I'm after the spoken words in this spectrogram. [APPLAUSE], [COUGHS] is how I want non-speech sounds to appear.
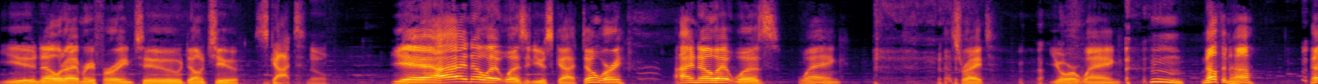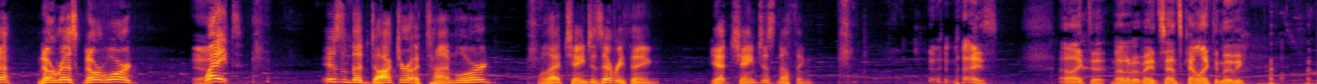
you know what I'm referring to, don't you, Scott? No. Yeah, I know it wasn't you, Scott. Don't worry. I know it was Wang. That's right. You're Wang. Hmm, nothing, huh? Yeah, no risk, no reward. Yeah. Wait! Isn't the doctor a Time Lord? Well, that changes everything. Yet changes nothing. [LAUGHS] nice. I liked it. None of it made sense. Kind of like the movie.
